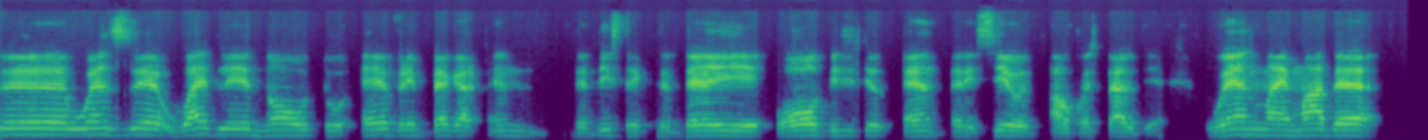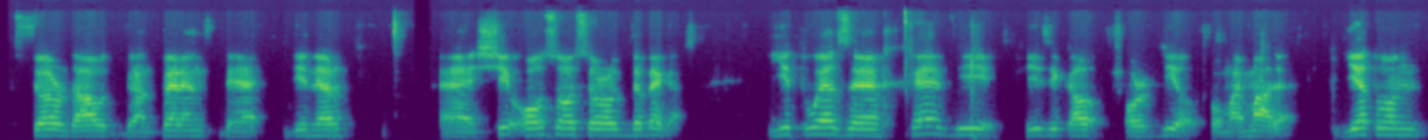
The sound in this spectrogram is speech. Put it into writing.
uh, was uh, widely known to every beggar in the district. They all visited and received our hospitality. When my mother served out grandparents their dinner, uh, she also served the beggars. It was a heavy physical ordeal for my mother. Yet on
